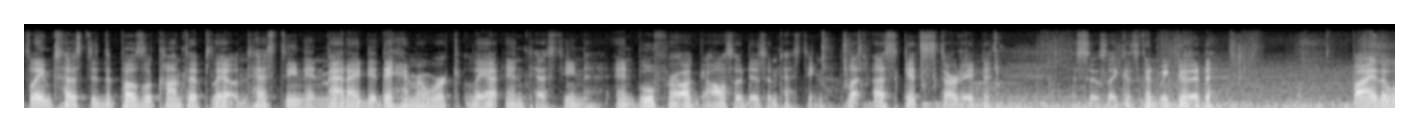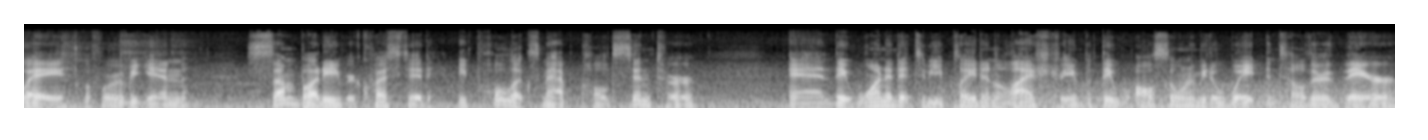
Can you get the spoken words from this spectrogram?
Flametusk did the puzzle concepts layout and testing, and Madeye did the hammerwork layout and testing, and Bullfrog also did some testing. Let us get started. This looks like it's gonna be good. By the way, before we begin, somebody requested a Pollux map called Center, and they wanted it to be played in a live stream, but they also wanted me to wait until they're there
